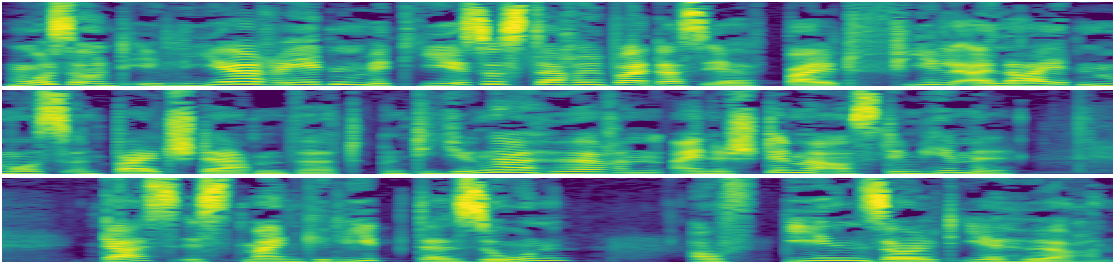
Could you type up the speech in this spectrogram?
Mose und Elia reden mit Jesus darüber, dass er bald viel erleiden muss und bald sterben wird. Und die Jünger hören eine Stimme aus dem Himmel. Das ist mein geliebter Sohn, auf ihn sollt ihr hören.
